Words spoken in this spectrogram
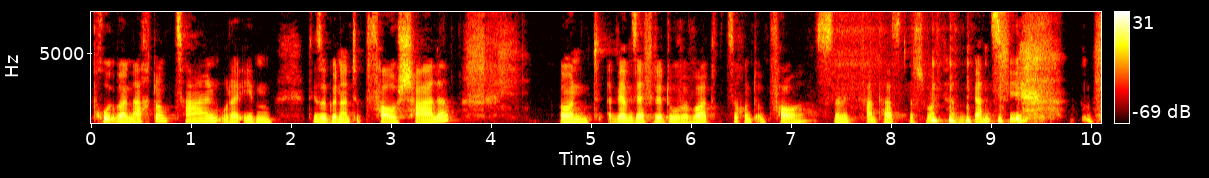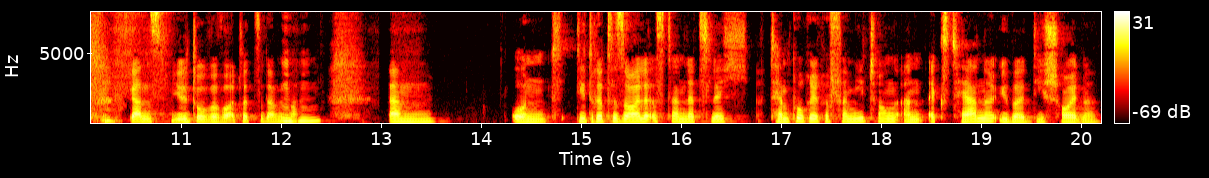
pro Übernachtung zahlen oder eben die sogenannte Pfau-Schale? Und wir haben sehr viele doofe Worte rund um Pfau. Das ist nämlich fantastisch. Man kann ganz viel, ganz viel doofe Wortwitze damit machen. Mhm. Ähm, und die dritte Säule ist dann letztlich temporäre Vermietung an Externe über die Scheune.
